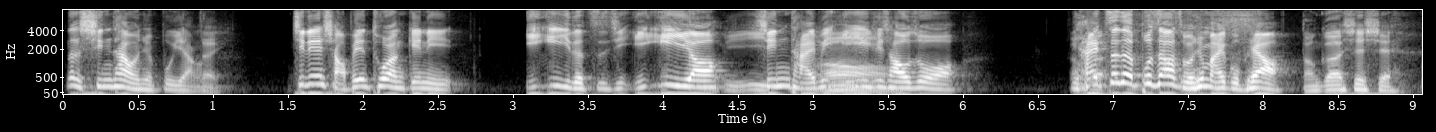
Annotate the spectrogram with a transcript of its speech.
那个心态完全不一样。对。今天小编突然给你一亿的资金，一亿哦，新台币一亿去操作哦，你还真的不知道怎么去买股票，董哥，谢谢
